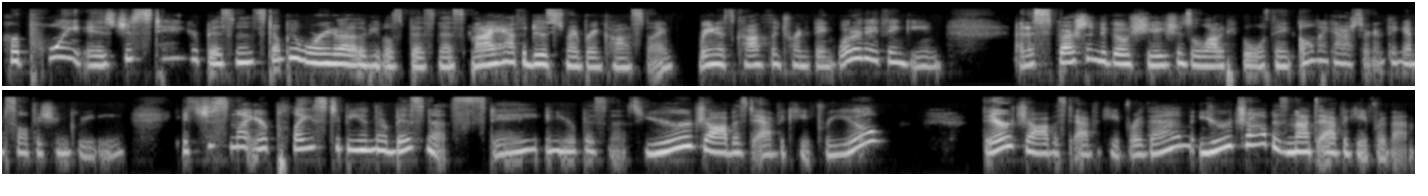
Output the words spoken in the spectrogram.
Her point is just stay in your business. Don't be worrying about other people's business. And I have to do this to my brain constantly. My brain is constantly trying to think, what are they thinking? And especially negotiations, a lot of people will think, oh my gosh, they're going to think I'm selfish and greedy. It's just not your place to be in their business. Stay in your business. Your job is to advocate for you. Their job is to advocate for them. Your job is not to advocate for them.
